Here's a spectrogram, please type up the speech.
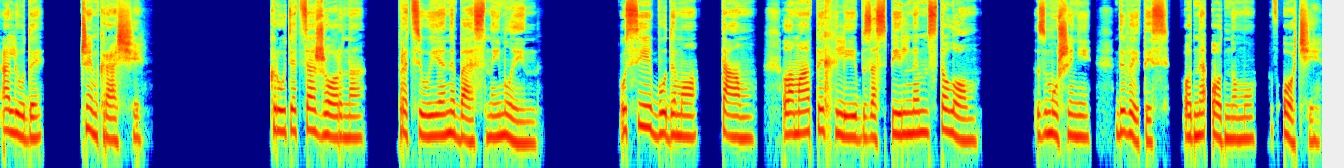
А люди чим кращі? Крутяться жорна, працює небесний млин. Усі будемо там ламати хліб за спільним столом, змушені дивитись одне одному в очі.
